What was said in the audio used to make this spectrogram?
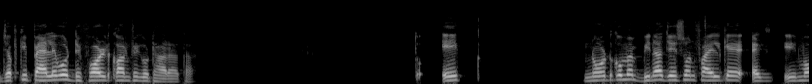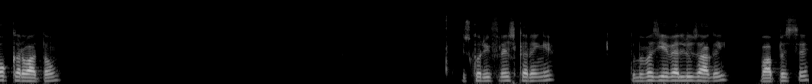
जबकि पहले वो डिफ़ॉल्ट कॉन्फ़िग उठा रहा था। तो एक नोड को मैं बिना जेसोन फ़ाइल के इन्वोक करवाता हूँ। इसको रिफ्रेश करेंगे। तो मेरे पास ये वैल्यूज़ आ गई वापस से।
